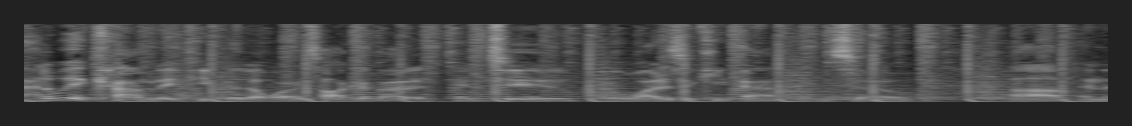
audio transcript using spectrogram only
how do we accommodate people that don't want to talk about it? And two, why does it keep happening? So, uh, and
